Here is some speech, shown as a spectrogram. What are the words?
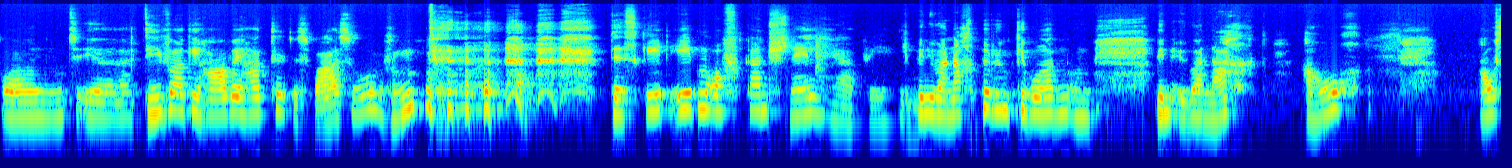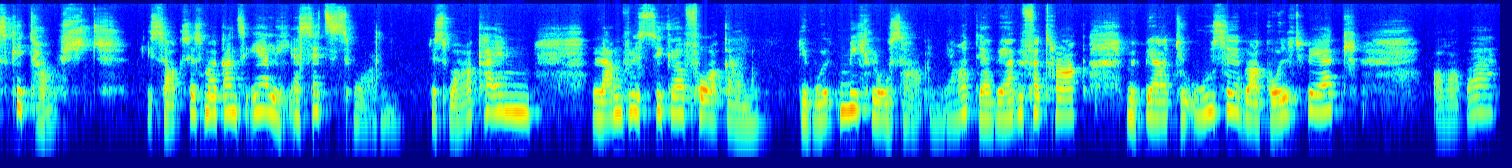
und ihr Diva-Gehabe hatte, das war so. Hm? das geht eben oft ganz schnell, Herbie. Ich bin über Nacht berühmt geworden und bin über Nacht auch ausgetauscht. Ich sage es jetzt mal ganz ehrlich, ersetzt worden. Das war kein langfristiger Vorgang. Die wollten mich loshaben. Ja, der Werbevertrag mit Beate Use war Gold wert, aber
